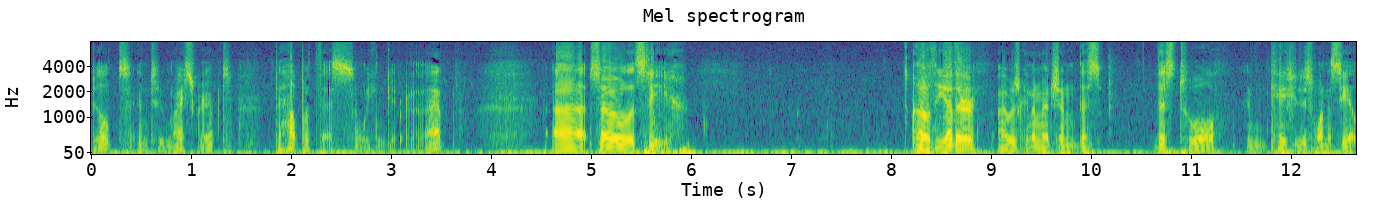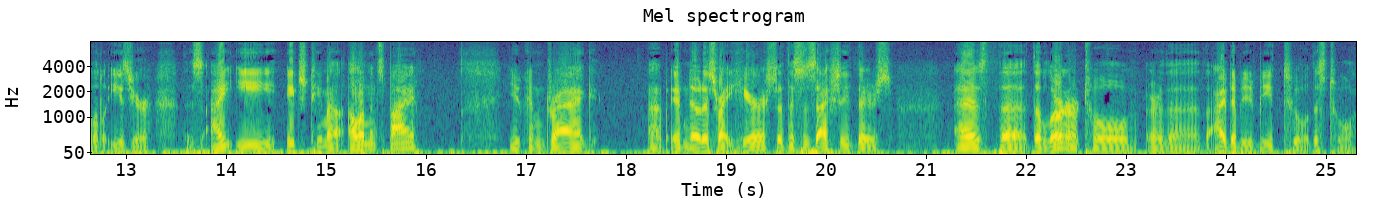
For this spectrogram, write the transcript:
built into my script to help with this. So we can get rid of that. Uh, so, let's see. Oh, the other I was going to mention this this tool in case you just want to see it a little easier. This IE HTML Element Spy you can drag uh, and notice right here. So this is actually there's as the the learner tool or the the IWB tool. This tool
